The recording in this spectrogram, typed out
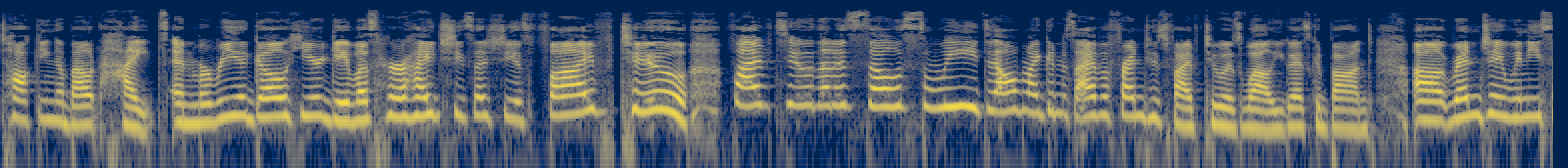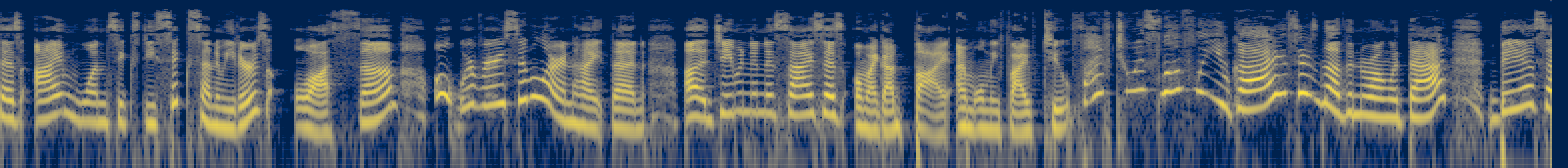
talking about heights and Maria Go here gave us her height. She says she is 5'2". 5'2", that is so sweet. Oh my goodness, I have a friend who's 5'2 as well. You guys could bond. Uh, Ren J. Winnie says, I'm 166 centimeters. Awesome. Oh, we're very similar in height then. Uh, Jamin in his size says, oh my god, bye. I'm only 5'2". 5'2 is lovely, you guys. There's nothing wrong with that. Bea says,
